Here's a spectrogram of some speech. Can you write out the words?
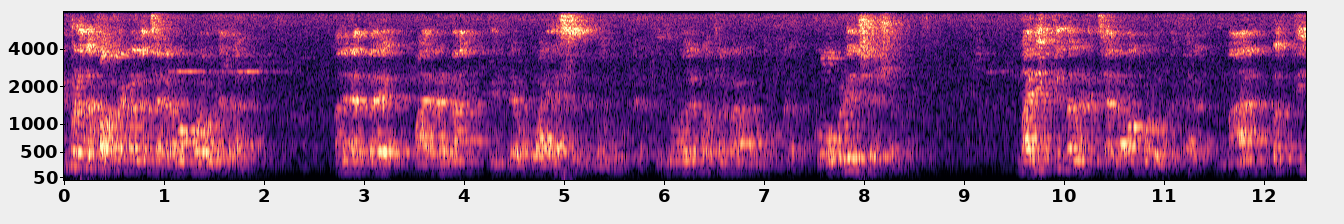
ഇപ്പോഴത്തെ മരണത്തിന്റെ വയസ്സ് നിങ്ങൾ നോക്കുക. ഇന്ന് പത്രം കാണുമ്പോൾ കോവിഡിന് ശേഷം മരിക്കുന്നവരുടെ ചരമം കൂടെ കൊടുത്താൽ നാൽപ്പത്തി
